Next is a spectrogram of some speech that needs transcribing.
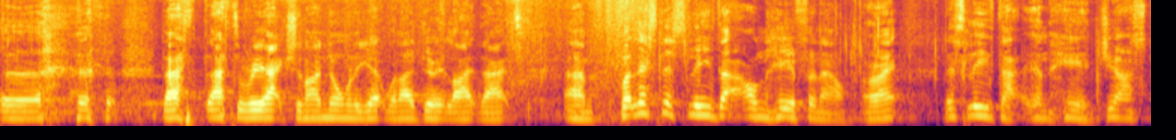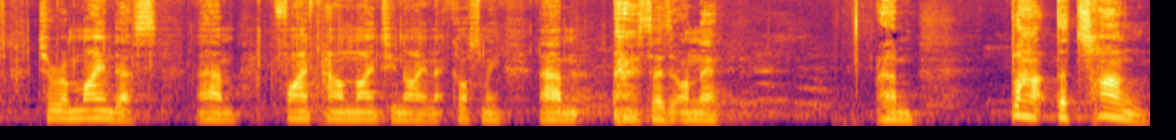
uh, that's, that's the reaction I normally get when I do it like that. Um, but let's, let's leave that on here for now, all right? Let's leave that in here just to remind us. Um, £5.99 that cost me. Um, says it on there. Um, but the tongue,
